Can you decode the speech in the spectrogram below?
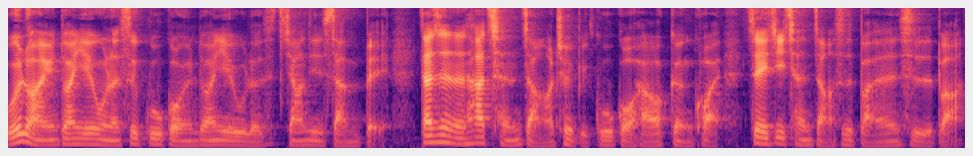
微软云端业务呢是 Google 云端业务的将近三倍，但是呢它成长啊却比 Google 还要更快，这一季成长是百分之四十八，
